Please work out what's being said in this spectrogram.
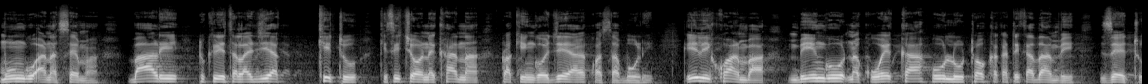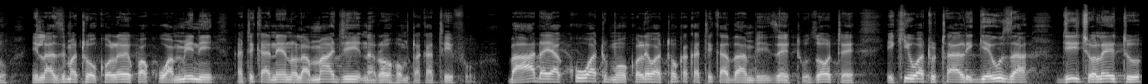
mungu anasema bali tukilitarajia kitu kisichoonekana twakingojea kwa saburi. Ili kwamba mbingu na kuweka hulu toka katika dhambi zetu ni lazima tuokolewe kwa kuamini katika neno la maji na roho mtakatifu baada ya kuwa tumeokolewa toka katika dhambi zetu zote ikiwa tutaligeuza jicho letu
